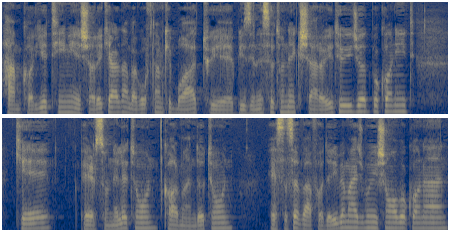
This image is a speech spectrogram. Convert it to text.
همکاری تیمی اشاره کردم و گفتم که باید توی بیزینستون یک شرایطی ایجاد بکنید که پرسنلتون کارمنداتون احساس وفاداری به مجموعه شما بکنن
